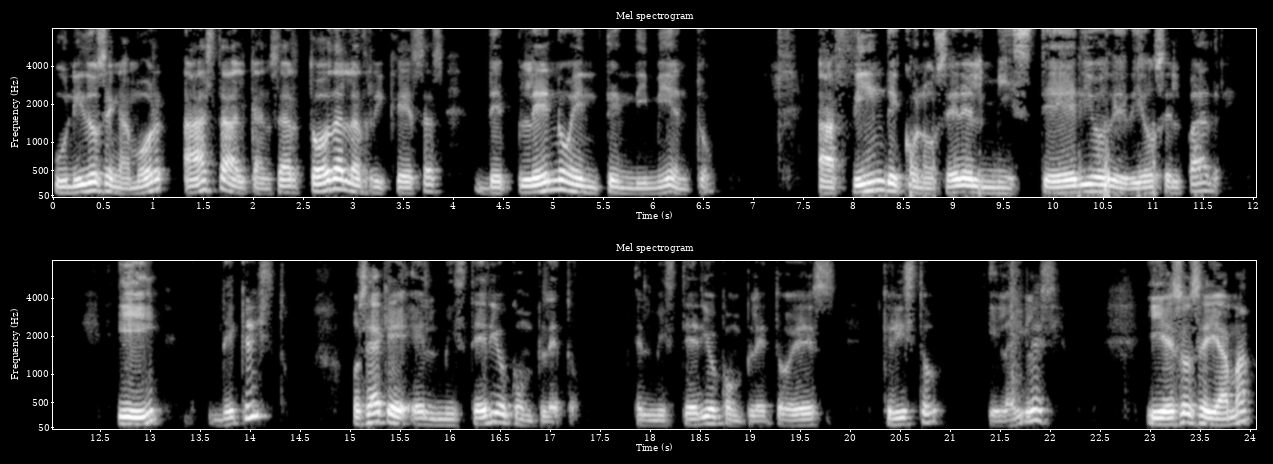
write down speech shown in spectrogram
unidos en amor hasta alcanzar todas las riquezas de pleno entendimiento, a fin de conocer el misterio de Dios el Padre y de Cristo. O sea que el misterio completo, el misterio completo es Cristo y la iglesia. Y eso se llama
